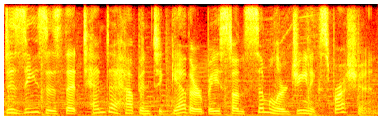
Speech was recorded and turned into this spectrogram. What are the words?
diseases that tend to happen together based on similar gene expression.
